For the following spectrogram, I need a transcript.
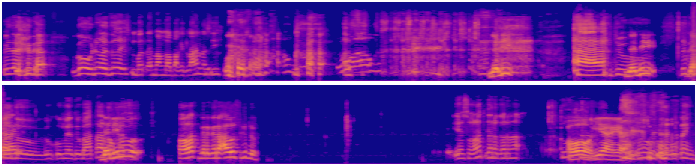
Bisa juga. Gue udah itu sempat emang gak pakai celana sih. Wow. jadi Aduh. jadi itu jangan- tuh hukumnya tuh batal. jadi lu sholat gara-gara aus gitu. ya sholat gara-gara tuh. Oh, iya iya. Tuh, kuping.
